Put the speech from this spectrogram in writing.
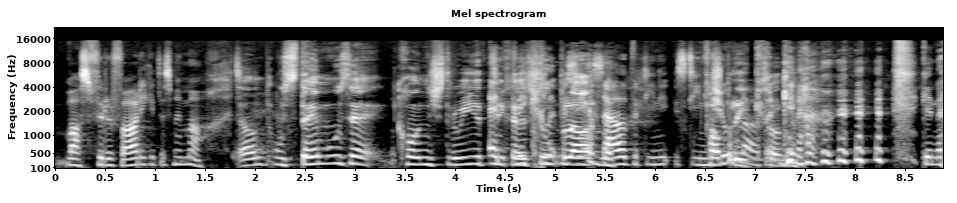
was für Erfahrungen das man macht. Ja, und aus dem heraus konstruiert sich eine Schublade. Man selber deine, deine Fabrik, Schublade. Genau. genau.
